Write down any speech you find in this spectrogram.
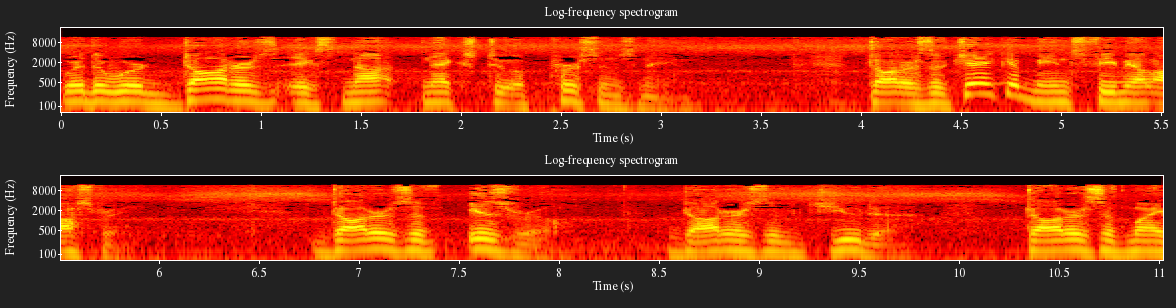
where the word daughters is not next to a person's name. Daughters of Jacob means female offspring. Daughters of Israel, daughters of Judah, daughters of my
